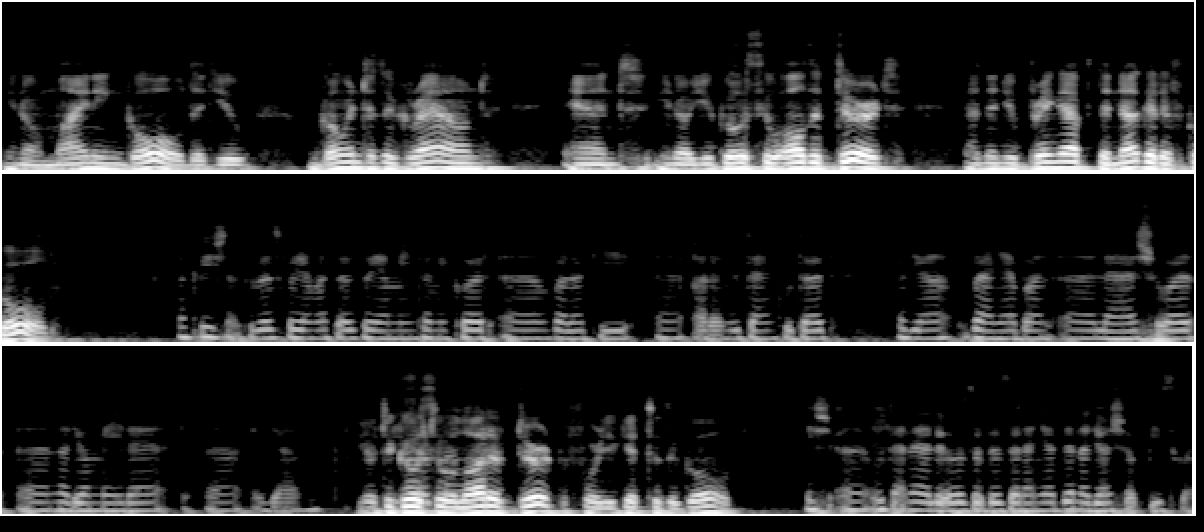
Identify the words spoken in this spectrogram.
you know, mining gold that you go into the ground and you know you go through all the dirt and then you bring up the nugget of gold. A Krishna tudat olyan, mint amikor uh, valaki uh, arany után kutat, hogy a bányában uh, leásol uh, nagyon mélyre, uh, így a You have to go through a lot of dirt before you get to the gold. És uh, utána előhozod az aranyat, de nagyon sok piszkon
